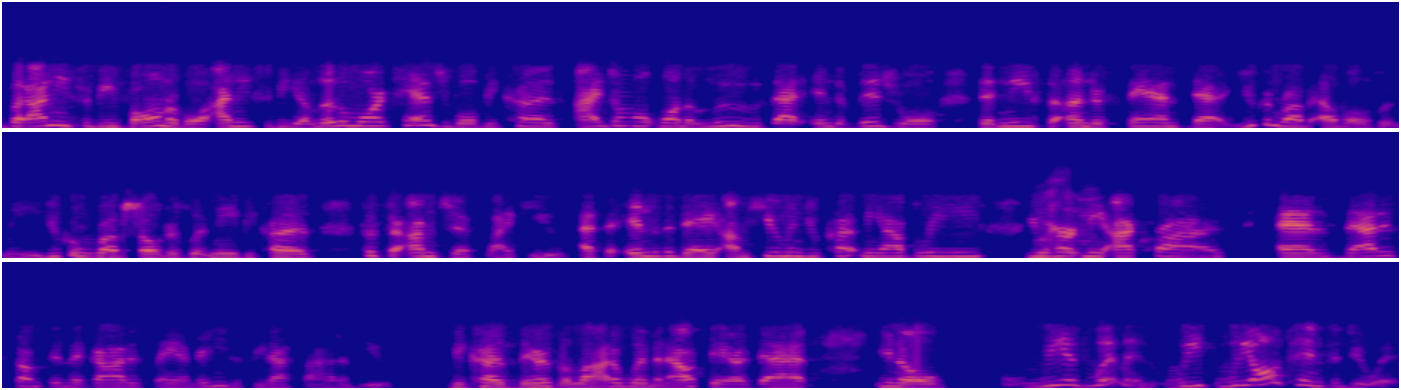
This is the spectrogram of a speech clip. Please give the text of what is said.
But I need to be vulnerable. I need to be a little more tangible because I don't want to lose that individual that needs to understand that you can rub elbows with me. You can rub shoulders with me because, sister, I'm just like you. At the end of the day, I'm human. You cut me, I bleed. You mm-hmm. hurt me, I cry. And that is something that God is saying they need to see that side of you because there's a lot of women out there that, you know, we as women, we we all tend to do it.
